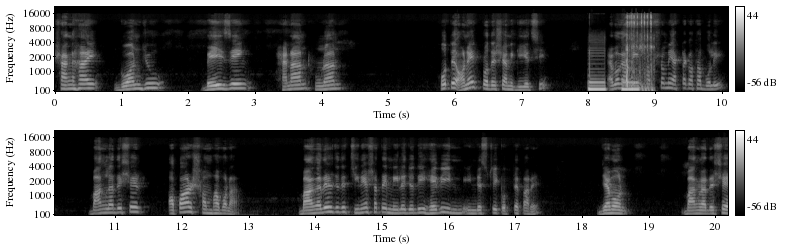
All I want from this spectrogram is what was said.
Shanghai, Guangzhou, Beijing, Henan, Hunan হতে অনেক প্রদেশে আমি গিয়েছি এবং আমি সবসময় একটা কথা বলি, বাংলাদেশের অপার সম্ভাবনা। বাংলাদেশ যদি চীনের সাথে মিলে যদি হেভি ইন্ডাস্ট্রি করতে পারে, যেমন বাংলাদেশে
